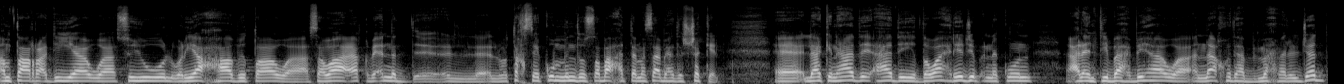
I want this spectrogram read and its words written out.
أمطار رعدية وسيول ورياح هابطة وصواعق بأن الطقس سيكون منذ الصباح حتى المساء بهذا الشكل. آه، لكن هذه هذه الظواهر يجب أن نكون على انتباه بها وأن نأخذها بمحمل الجد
